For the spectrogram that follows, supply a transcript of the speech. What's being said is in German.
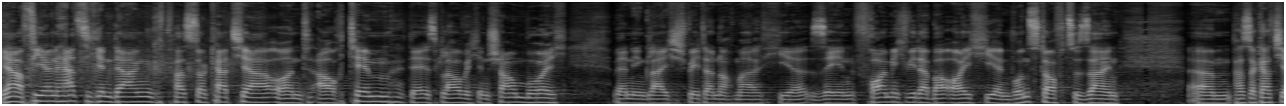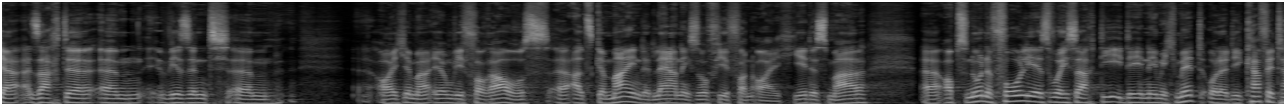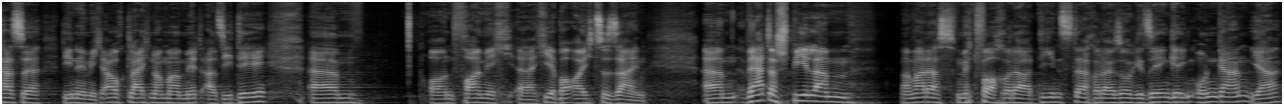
Ja, vielen herzlichen Dank, Pastor Katja und auch Tim, der ist, glaube ich, in Schaumburg. Wir werden ihn gleich später nochmal hier sehen. Ich freue mich wieder bei euch hier in Wunstorf zu sein. Ähm, Pastor Katja sagte, ähm, wir sind ähm, euch immer irgendwie voraus. Äh, als Gemeinde lerne ich so viel von euch, jedes Mal. Äh, Ob es nur eine Folie ist, wo ich sage, die Idee nehme ich mit, oder die Kaffeetasse, die nehme ich auch gleich nochmal mit als Idee. Und freue mich, äh, hier bei euch zu sein. Ähm, wer hat das Spiel am, wann war das, Mittwoch oder Dienstag oder so gesehen gegen Ungarn? Ja.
